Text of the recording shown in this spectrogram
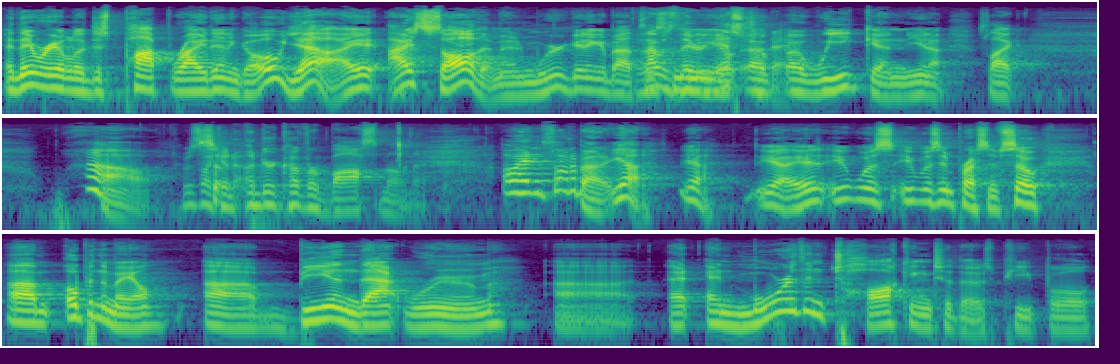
and they were able to just pop right in and go, oh yeah, I I saw them, and we're getting about this was there many a, a, a week, and you know, it's like, wow, It was like an undercover boss moment. Oh, I hadn't thought about it. Yeah, yeah, yeah. It, it was it was impressive. So, um, open the mail, uh, be in that room, uh, and, and more than talking to those people,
